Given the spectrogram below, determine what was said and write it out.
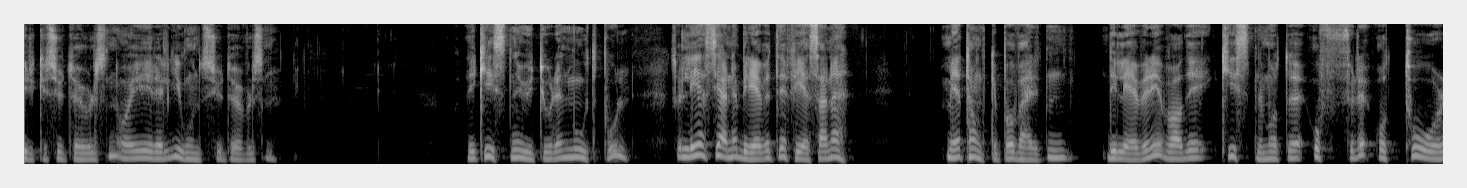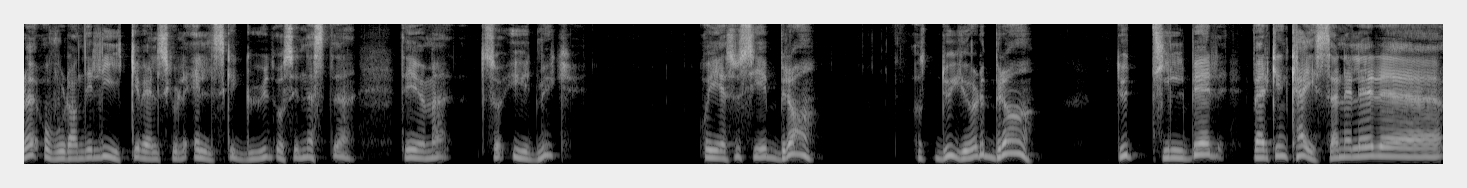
yrkesutøvelsen og i religionsutøvelsen. De kristne utgjorde en motpol, så les gjerne brevet til feserne med tanke på verden de lever i, hva de kristne måtte ofre og tåle, og hvordan de likevel skulle elske Gud og sin neste. Det gjør meg så ydmyk og Jesus sier 'bra'. Altså, du gjør det bra. Du tilber verken keiseren eller uh,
